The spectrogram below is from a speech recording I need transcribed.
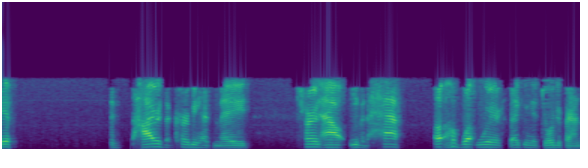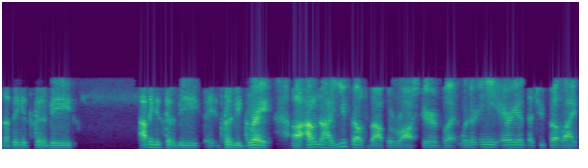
if the hires that Kirby has made turn out even half of what we're expecting as Georgia fans. I think it's going to be. I think it's going to be it's going to be great. Uh, I don't know how you felt about the roster, but were there any areas that you felt like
